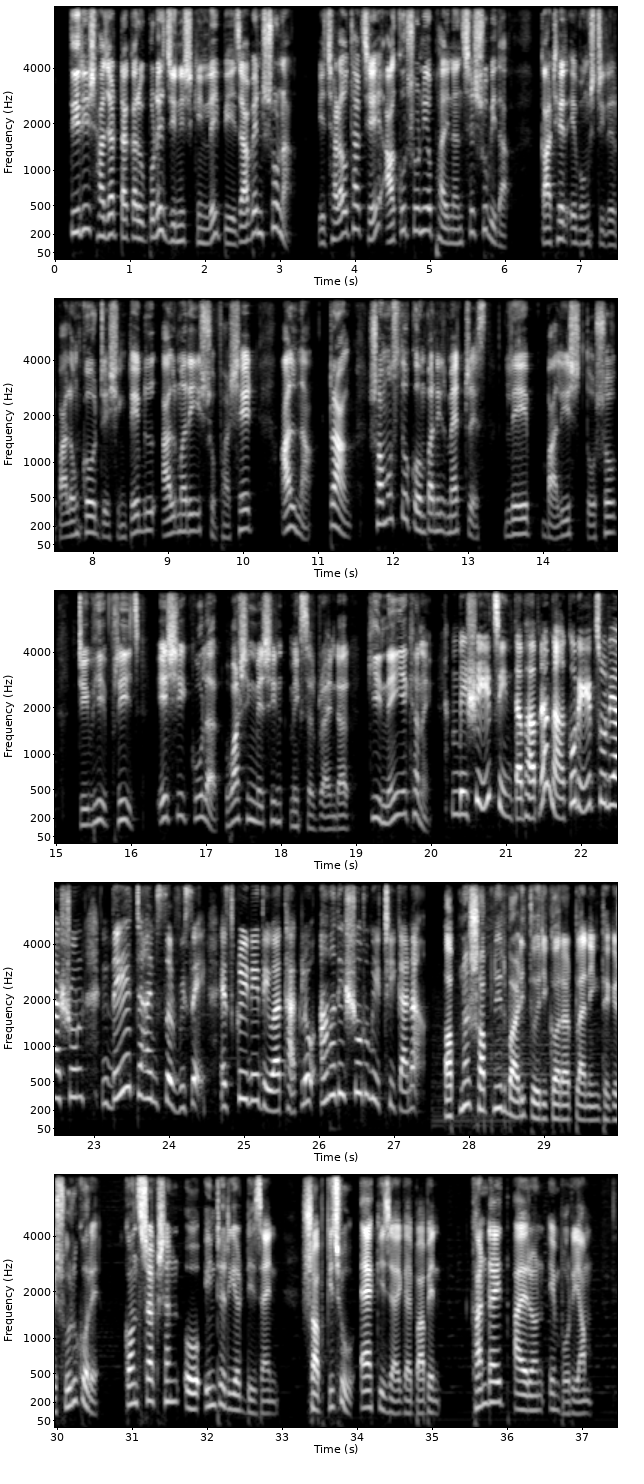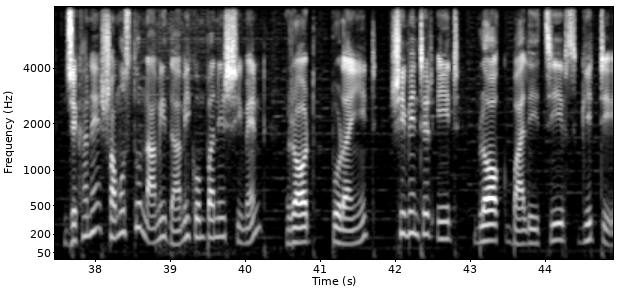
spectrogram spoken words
তিরিশ হাজার টাকার উপরে জিনিস কিনলেই পেয়ে যাবেন সোনা। এছাড়াও থাকছে আকর্ষণীয় ফাইন্যান্সের সুবিধা। কাঠের এবং স্টিলের পালঙ্ক, ড্রেসিং টেবিল, আলমারি, সোফা সেট, আলনা, ট্রাঙ্ক, সমস্ত কোম্পানির ম্যাট্রেস, লেপ, বালিশ, তোষক, TV, fridge, AC, cooler, washing machine, mixer grinder কি নেই এখানে? বেশি চিন্তা ভাবনা না করে চলে আসুন দে টাইম সার্ভিসে। স্ক্রিনে দেওয়া থাকল আমাদের শোরুমের ঠিকানা। আপনার স্বপ্নের বাড়ি তৈরি করার প্ল্যানিং থেকে শুরু করে কনস্ট্রাকশন ও ইন্টেরিয়র ডিজাইন সবকিছু একই জায়গায় পাবেন। খান্ডাইত আয়রন এম্পোরিয়াম যেখানে সমস্ত নামি দামি কোম্পানির সিমেন্ট রড পোড়া ইট সিমেন্টের ইট ব্লক বালি চিপস গিট্টি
